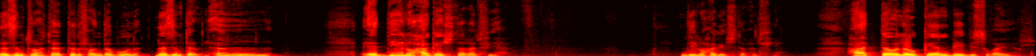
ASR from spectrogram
لازم تروح تعترف عند ابونا لازم تعمل لا لا لا. اديله حاجة يشتغل فيها. اديله حاجة يشتغل فيها. حتى ولو كان بيبي صغير.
